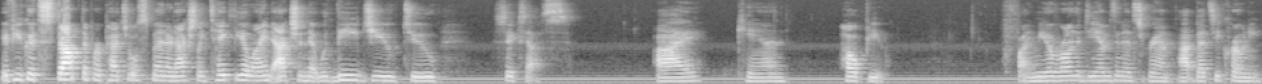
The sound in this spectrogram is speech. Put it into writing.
If you could stop the perpetual spin and actually take the aligned action that would lead you to success. I can help you. Find me over on the DMs and Instagram at Betsy Croney.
